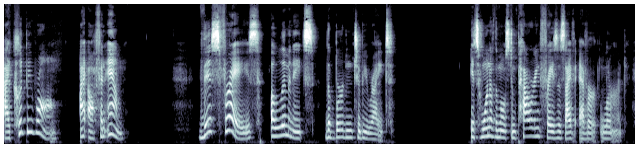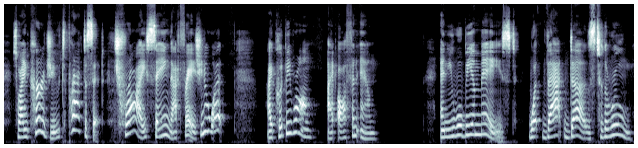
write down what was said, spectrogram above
I could be wrong, I often am. This phrase eliminates the burden to be right. It's one of the most empowering phrases I've ever learned. So I encourage you to practice it. Try saying that phrase. You know what? I could be wrong. I often am. And you will be amazed what that does to the room.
